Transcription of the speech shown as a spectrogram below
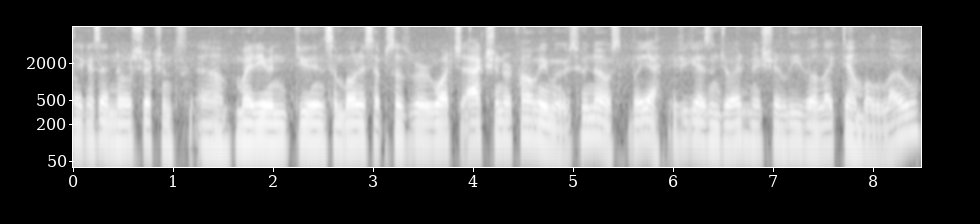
like I said, no restrictions. Um, might even do some bonus episodes where we watch action or comedy movies. Who knows? But yeah, if you guys enjoyed, make sure to leave a like down below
